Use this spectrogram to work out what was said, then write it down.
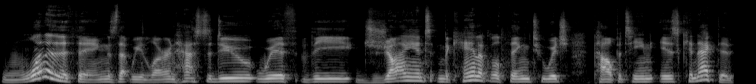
one of the things that we learn has to do with the giant mechanical thing to which Palpatine is connected.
